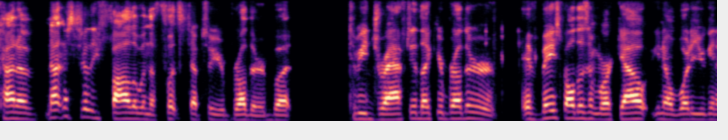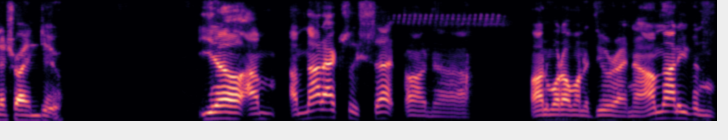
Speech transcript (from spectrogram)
kind of not necessarily follow in the footsteps of your brother, but to be drafted like your brother? If baseball doesn't work out, you know, what are you going to try and do? You know, I'm I'm not actually set on uh on what I want to do right now. I'm not even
